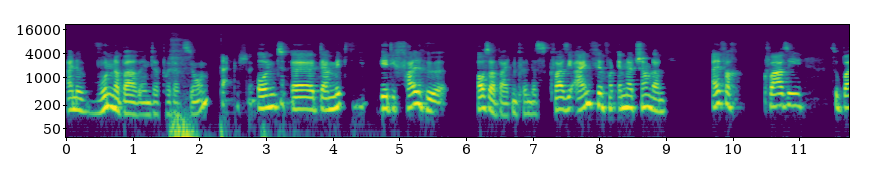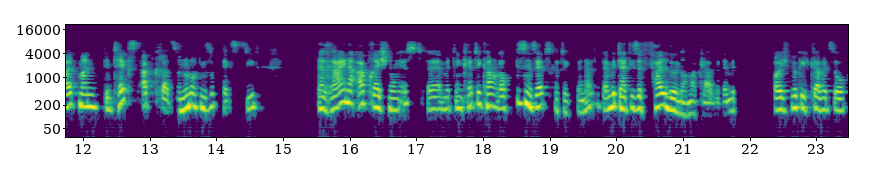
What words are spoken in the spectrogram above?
eine wunderbare Interpretation. Dankeschön. Und äh, damit wir die Fallhöhe ausarbeiten können, dass quasi ein Film von M. Night Shyamalan einfach quasi, sobald man den Text abkratzt und nur noch den Subtext sieht, eine reine Abrechnung ist äh, mit den Kritikern und auch ein bisschen Selbstkritik beinhaltet, damit halt diese Fallhöhe nochmal klar wird, damit euch wirklich klar wird, so,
